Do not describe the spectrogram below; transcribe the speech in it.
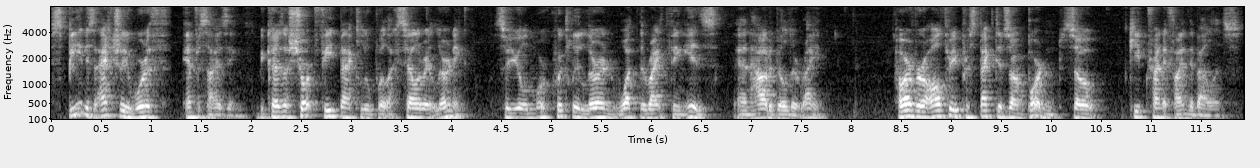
Speed is actually worth emphasizing because a short feedback loop will accelerate learning. So you'll more quickly learn what the right thing is and how to build it right. However, all three perspectives are important, so keep trying to find the balance.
